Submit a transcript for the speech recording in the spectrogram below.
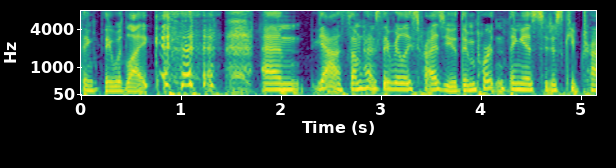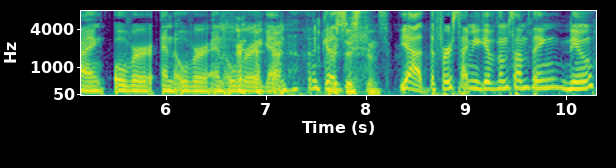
think they would like. and yeah, sometimes they really surprise you. The important thing is to just keep trying over and over and over again. Persistence. yeah, the first time you give them something new,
